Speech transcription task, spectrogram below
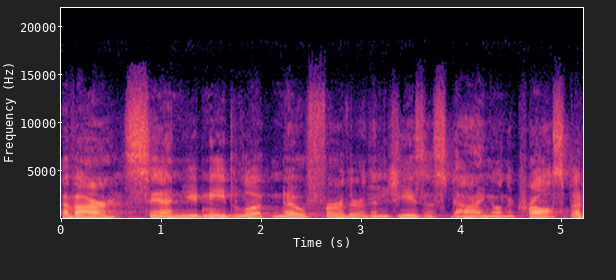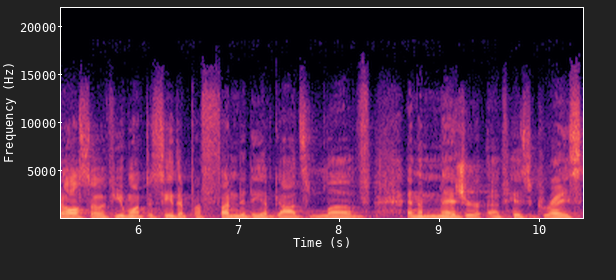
of our sin, you need look no further than Jesus dying on the cross. But also, if you want to see the profundity of God's love and the measure of his grace,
